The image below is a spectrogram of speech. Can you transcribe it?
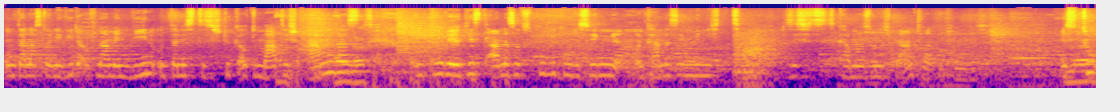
und dann hast du eine Wiederaufnahme in Wien und dann ist das Stück automatisch anders Anders. und du reagierst anders aufs Publikum, deswegen man kann das irgendwie nicht, das, ist, das kann man so nicht beantworten, finde ich. Es tu,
